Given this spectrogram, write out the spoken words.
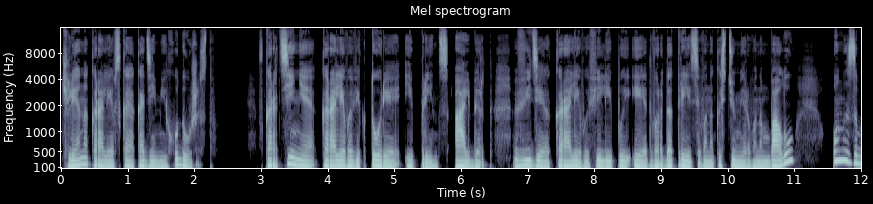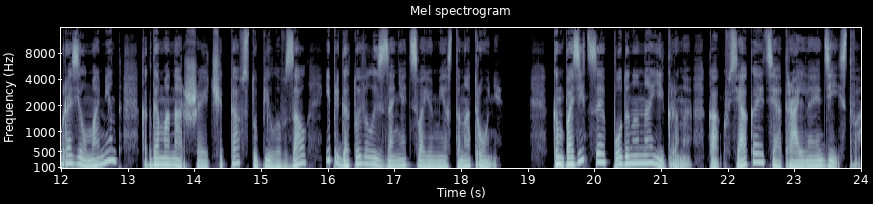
члена Королевской академии художеств. В картине «Королева Виктория и принц Альберт» в виде королевы Филиппы и Эдварда III на костюмированном балу он изобразил момент, когда монаршая чита вступила в зал и приготовилась занять свое место на троне. Композиция подана наигранно, как всякое театральное действо,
